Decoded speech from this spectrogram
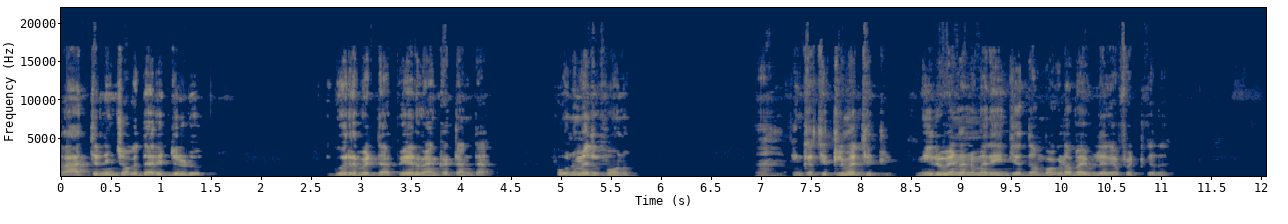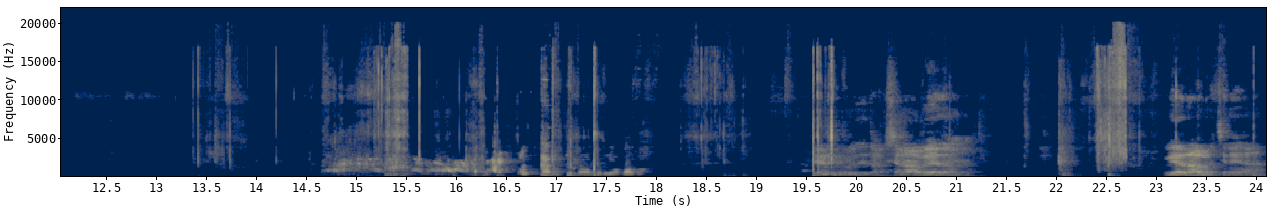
రాత్రి నుంచి ఒక దరిద్రుడు గొర్రెబిడ్డ పేరు వెంకట్ అంట. ఫోన్ మీద ఫోను. ఇంకా తిట్లు మీద తిట్లు. మీరు వినండి మరి ఏం చేద్దాం? బొగడా బైబిల్ ఎఫెక్ట్ కదా. రక్షణ వేదం. వేదాలు వచ్చినాయా?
